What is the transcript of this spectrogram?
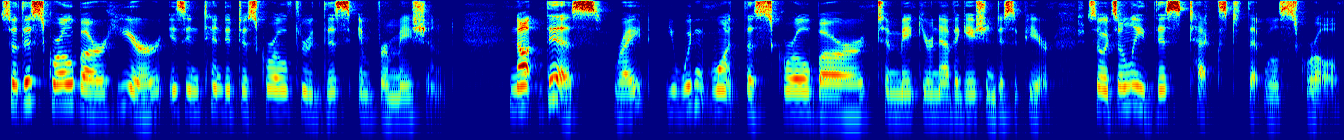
So this scroll bar here is intended to scroll through this information. Not this, right? You wouldn't want the scroll bar to make your navigation disappear. So it's only this text that will scroll.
